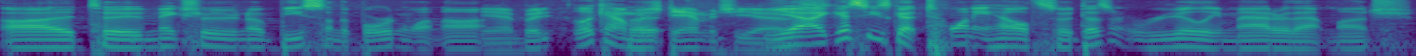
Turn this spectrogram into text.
uh, to make sure there are no beasts on the board and whatnot. Yeah, but look how But- much damage he has. Yeah, I guess he's got 20 health, so it doesn't really matter that much.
